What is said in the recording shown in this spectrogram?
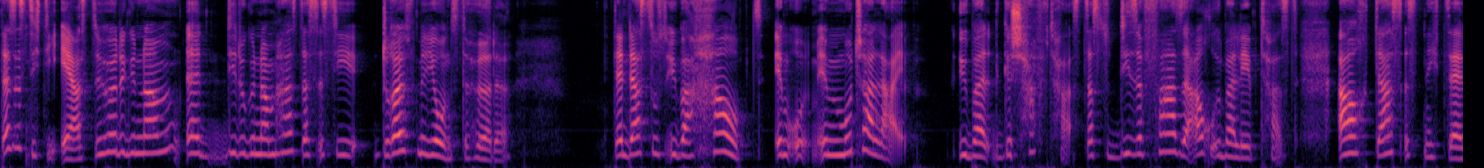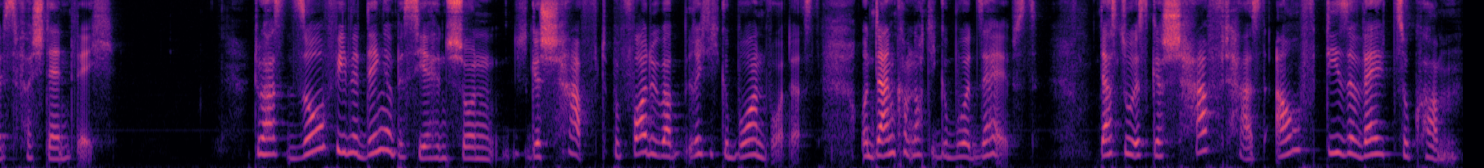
Das ist nicht die erste Hürde genommen, äh, die du genommen hast, das ist die 12 Millionste Hürde. Denn dass du es überhaupt im, im Mutterleib über, geschafft hast, dass du diese Phase auch überlebt hast, auch das ist nicht selbstverständlich. Du hast so viele Dinge bis hierhin schon geschafft, bevor du überhaupt richtig geboren wurdest. Und dann kommt noch die Geburt selbst dass du es geschafft hast, auf diese Welt zu kommen,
